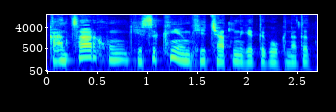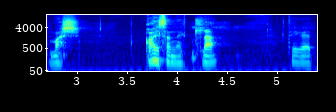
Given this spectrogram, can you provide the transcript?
ганцаар хүн хэсэгхэн юм хийж чадна гэдэг үг надад маш гоё санагдлаа. Тэгээд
